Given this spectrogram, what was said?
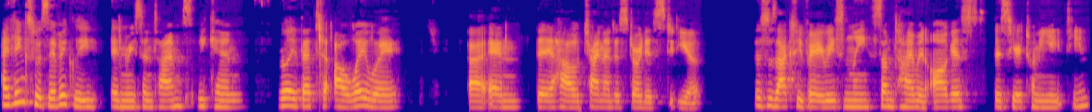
I think specifically in recent times, we can relate that to Ai Weiwei uh, and the, how China destroyed his studio. This was actually very recently, sometime in August this year, 2018.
